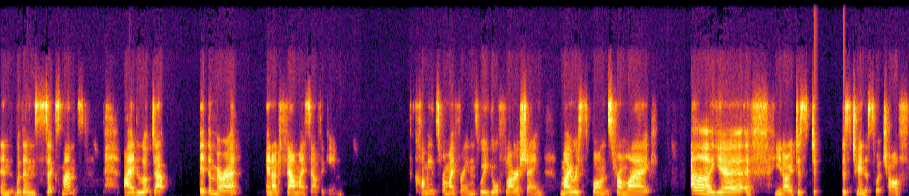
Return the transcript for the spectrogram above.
And within six months, I looked up at the mirror and I'd found myself again. Comments from my friends were you're flourishing. My response from like, ah, oh, yeah, if you know, just, just just turn the switch off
